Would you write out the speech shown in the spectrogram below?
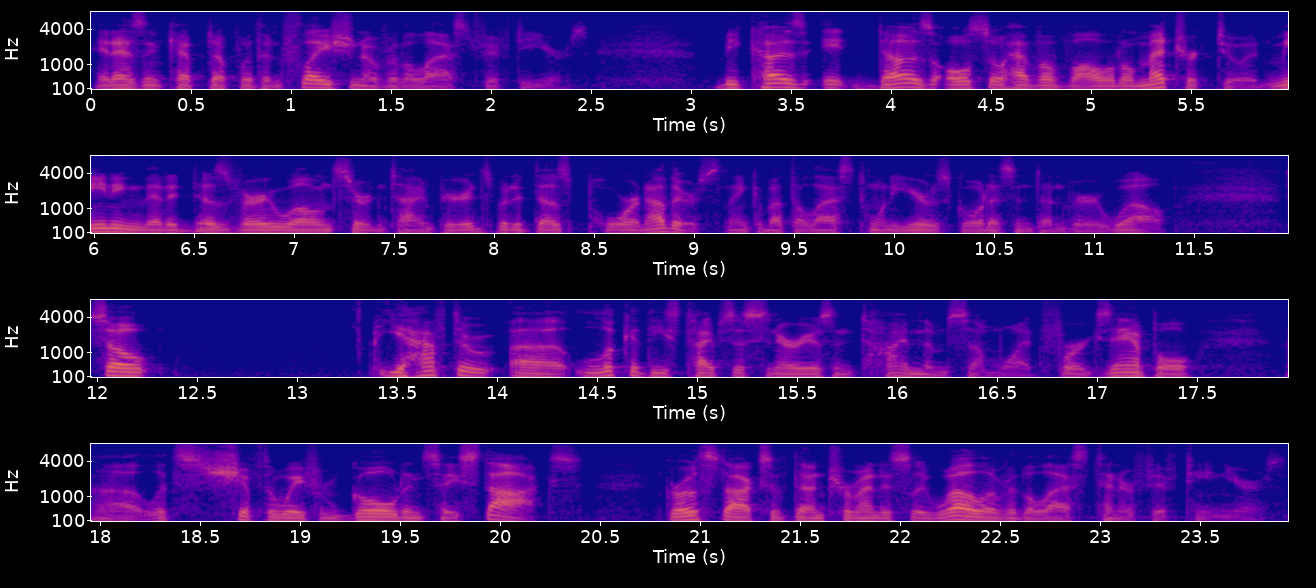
it hasn't kept up with inflation over the last 50 years? because it does also have a volatile metric to it, meaning that it does very well in certain time periods, but it does poor in others. Think about the last 20 years, gold hasn't done very well. So you have to uh, look at these types of scenarios and time them somewhat. For example, uh, let's shift away from gold and say stocks. Growth stocks have done tremendously well over the last 10 or 15 years.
